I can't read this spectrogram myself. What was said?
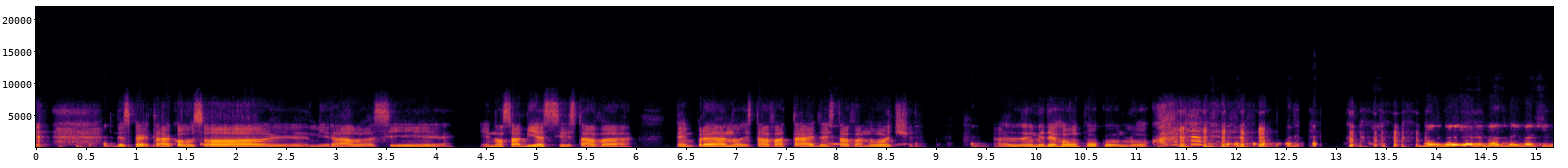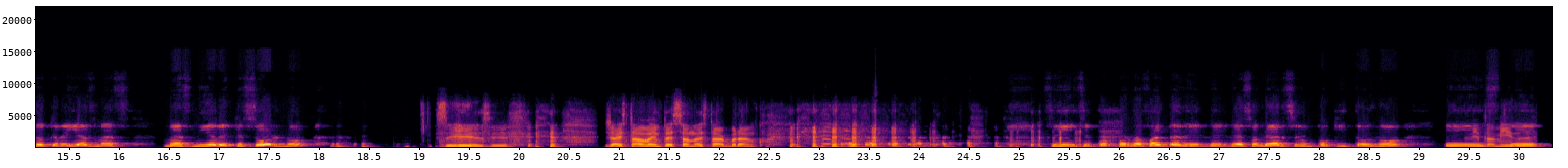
despertar com o sol e mirá-lo assim. E não sabia se estava temprano, estava tarde, estava noite. me dejó un poco loco. No, no, y además me imagino que veías más, más nieve que sol, ¿no? Sí, sí. Ya estaba empezando a estar blanco. Sí, sí, por, la falta de, de, asolearse un poquito, ¿no? Este,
